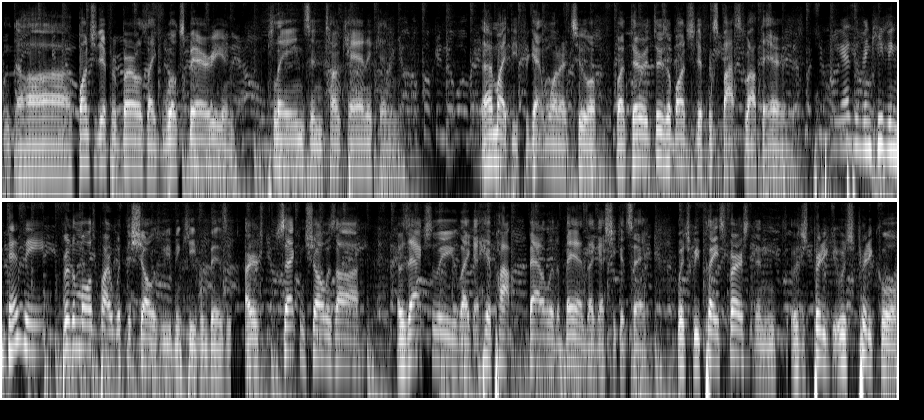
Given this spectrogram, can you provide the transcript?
uh, a bunch of different boroughs like Wilkes-Barre and Plains and Tunkhannock and I might be forgetting one or two, but there, there's a bunch of different spots throughout the area. You guys have been keeping busy. For the most part, with the shows, we've been keeping busy. Our second show was uh, it was actually like a hip hop battle of the bands, I guess you could say, which we placed first, and it was pretty, it was pretty cool.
